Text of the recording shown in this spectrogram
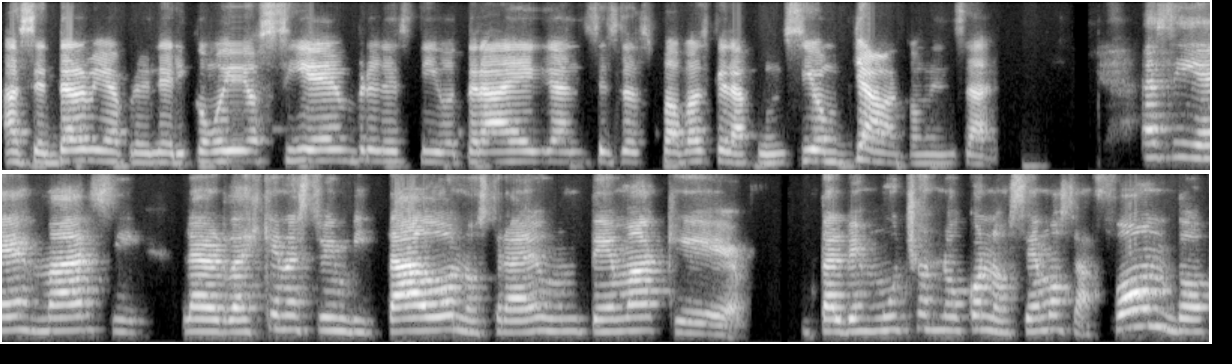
a sentarme y aprender. Y como yo siempre les digo, traigan esas papas que la función ya va a comenzar. Así es, Marci. La verdad es que nuestro invitado nos trae un tema que tal vez muchos no conocemos a fondo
